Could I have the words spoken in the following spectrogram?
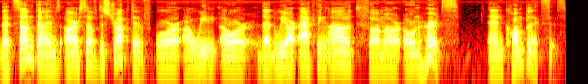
That sometimes are self-destructive or are we or that we are acting out from our own hurts and complexes.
